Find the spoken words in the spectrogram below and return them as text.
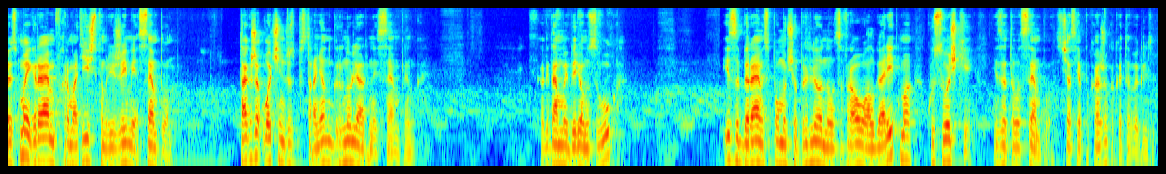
То есть мы играем в хроматическом режиме сэмплом. Также очень распространен гранулярный сэмплинг. Когда мы берем звук и забираем с помощью определенного цифрового алгоритма кусочки из этого сэмпла. Сейчас я покажу, как это выглядит.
